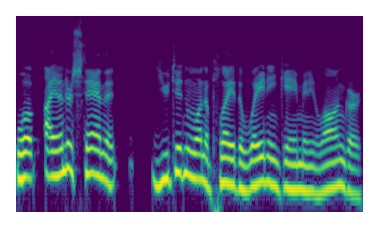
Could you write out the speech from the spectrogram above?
Well, I understand that you didn't want to play the waiting game any longer.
